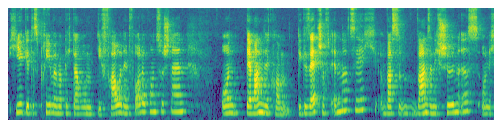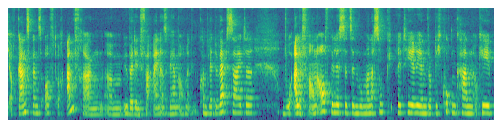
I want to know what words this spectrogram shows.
hier geht es primär wirklich darum, die Frau in den Vordergrund zu stellen und der Wandel kommt. Die Gesellschaft ändert sich, was wahnsinnig schön ist und ich auch ganz, ganz oft auch Anfragen ähm, über den Verein. Also wir haben auch eine komplette Webseite, wo alle Frauen aufgelistet sind, wo man nach Suchkriterien wirklich gucken kann, okay,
